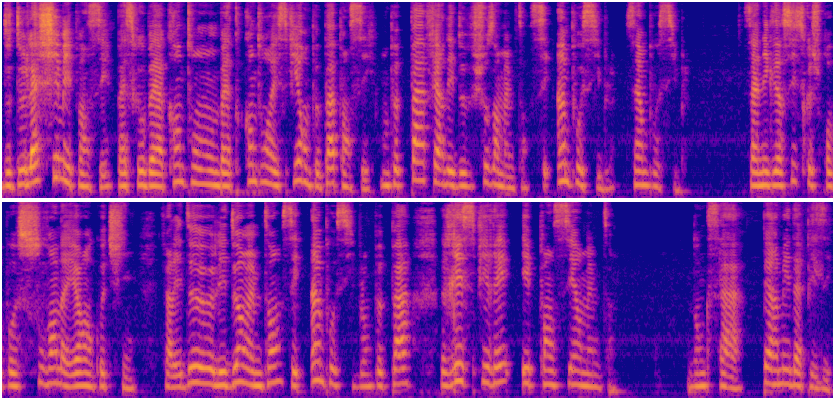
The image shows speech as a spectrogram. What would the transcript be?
de, de lâcher mes pensées, parce que bah, quand on, bah, quand on respire, on peut pas penser, on peut pas faire les deux choses en même temps, c'est impossible, c'est impossible. C'est un exercice que je propose souvent d'ailleurs en coaching. Faire les deux, les deux en même temps, c'est impossible. On ne peut pas respirer et penser en même temps. Donc ça permet d'apaiser.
